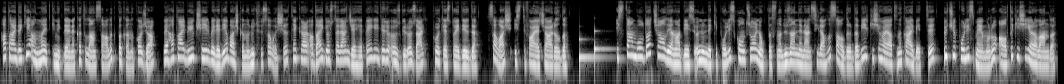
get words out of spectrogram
Hatay'daki anma etkinliklerine katılan Sağlık Bakanı Koca ve Hatay Büyükşehir Belediye Başkanı Lütfü Savaş'ı tekrar aday gösteren CHP lideri Özgür Özel protesto edildi. Savaş istifaya çağrıldı. İstanbul'da Çağlayan Adliyesi önündeki polis kontrol noktasına düzenlenen silahlı saldırıda bir kişi hayatını kaybetti, üçü polis memuru, altı kişi yaralandı.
